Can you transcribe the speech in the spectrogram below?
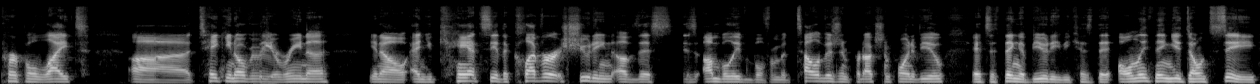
purple light uh, taking over the arena you know, and you can't see the clever shooting of this is unbelievable from a television production point of view. It's a thing of beauty because the only thing you don't see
